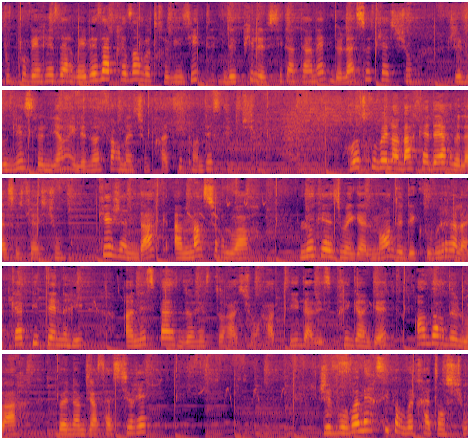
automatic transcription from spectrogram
Vous pouvez réserver dès à présent votre visite depuis le site internet de l'association je vous glisse le lien et les informations pratiques en description. Retrouvez l'embarcadère de l'association Quai Jeanne d'Arc à Main-sur-Loire. L'occasion également de découvrir la Capitainerie, un espace de restauration rapide à l'esprit guinguette en bord de Loire. Bonne ambiance assurée. Je vous remercie pour votre attention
